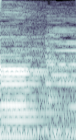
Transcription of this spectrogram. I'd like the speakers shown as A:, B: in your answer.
A: Mm-hmm.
